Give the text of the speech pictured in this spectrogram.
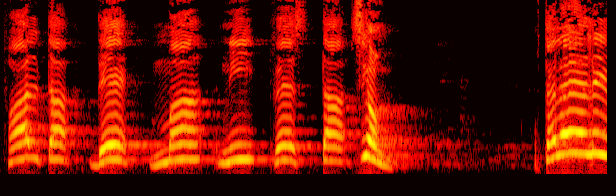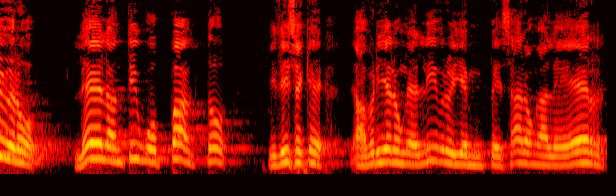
Falta de manifestación. Usted lee el libro, lee el antiguo pacto y dice que abrieron el libro y empezaron a leer,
